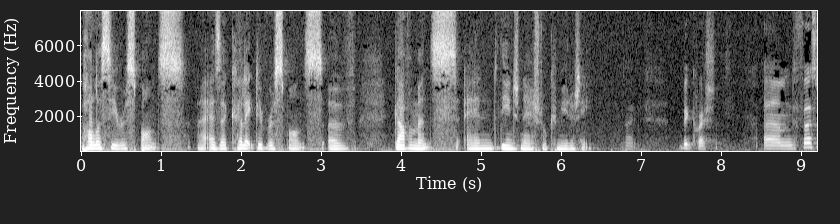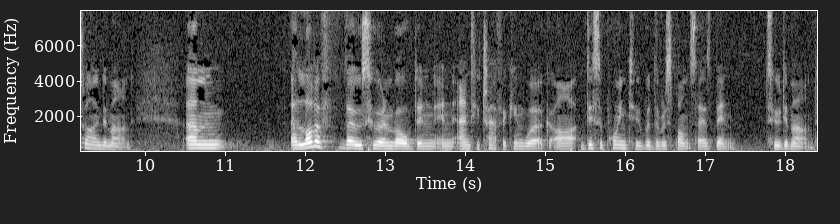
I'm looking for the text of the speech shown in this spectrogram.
policy response uh, as a collective response of governments and the international community? Big questions. Um, the first one on demand. Um, a lot of those who are involved in, in anti trafficking work are disappointed with the response there has been to demand.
